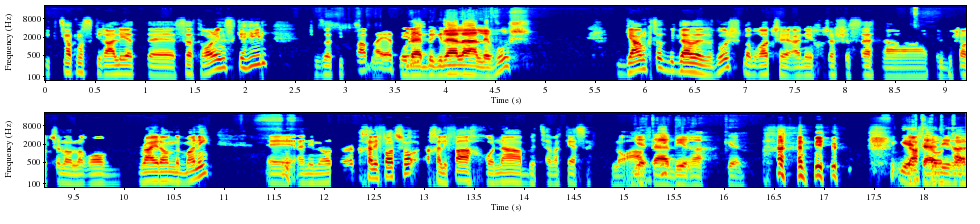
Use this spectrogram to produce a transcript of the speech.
היא קצת מזכירה לי את אה, סט רולינס כהיל, שזה טיפה בעייתי. לי. אולי בגלל הלבוש? גם קצת בגלל הלבוש, למרות שאני חושב שסט התלבושות שלו לרוב right on the money. אה, אני מאוד אוהב את החליפות שלו, החליפה האחרונה בצבע כסף, לא היא אהבתי. הייתה אדירה, כן. היא הייתה אדירה.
